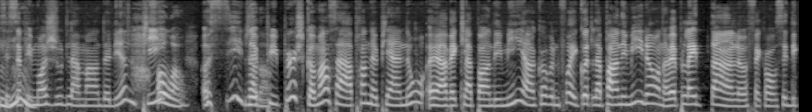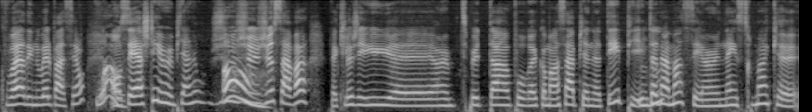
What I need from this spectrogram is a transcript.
C'est ça, puis mhm. moi, je joue de la mandoline. Puis oh, aussi, depuis peu, je commence à apprendre le piano euh, avec la pandémie. Encore une fois, écoute, la pandémie, là, on avait plein de temps, là. Fait qu'on s'est découvert des nouvelles passions. On s'est acheté un piano oh! juste avant. Fait que là, j'ai eu euh, un petit peu de temps pour euh, commencer à pianoter. Puis mhm. étonnamment, c'est un instrument que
